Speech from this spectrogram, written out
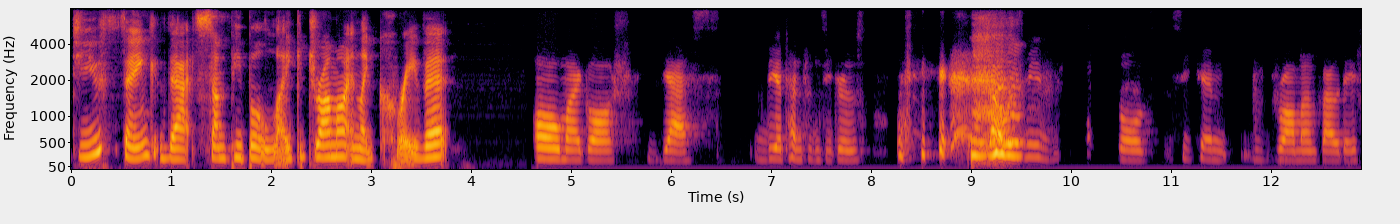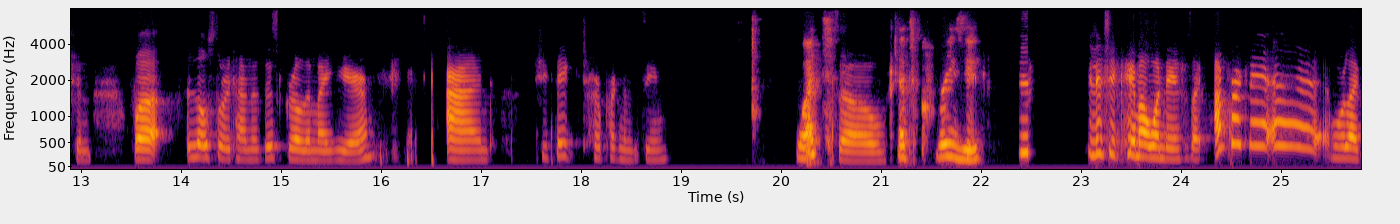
Do you think that some people like drama and like crave it? Oh my gosh, yes. The attention seekers. that was me seeking drama and validation. But a little story time there's this girl in my year and she faked her pregnancy. What? So that's crazy. She, literally came out one day and she was like, I'm pregnant. And we're like,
